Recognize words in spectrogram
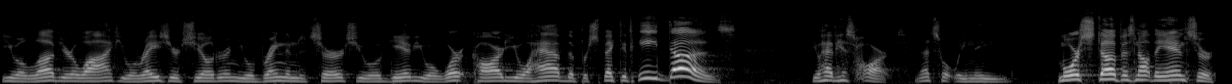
you will love your wife, you will raise your children, you will bring them to church, you will give, you will work hard, you will have the perspective He does. You'll have His heart. And that's what we need. More stuff is not the answer.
